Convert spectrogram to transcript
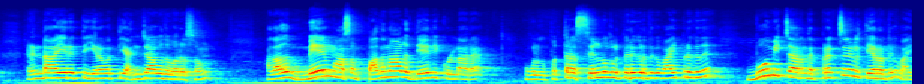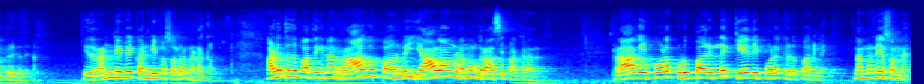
ரெண்டாயிரத்தி இருபத்தி அஞ்சாவது வருஷம் அதாவது மே மாதம் பதினாலு தேதிக்குள்ளார உங்களுக்கு புத்திர செல்வங்கள் பெருகிறதுக்கு வாய்ப்பு இருக்குது. பூமி சார்ந்த பிரச்சனைகள் தேர்றதுக்கு வாய்ப்பு இருக்குது. இது ரெண்டுமே கண்டிப்பாக சொல்கிற நடக்கும். அடுத்தது பார்த்தீங்கன்னா ராகு பார்வை ஏழாம் இடமும் உங்கள் ராசி பார்க்குறாரு ராகை போல் கொடுப்பார் இல்லை கேதை போல் கெடுப்பார் இல்லை. நான் முன்னே சொன்னேன்.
